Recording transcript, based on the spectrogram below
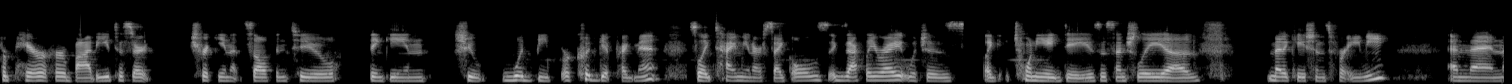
prepare her body to start tricking itself into thinking she would be or could get pregnant. So, like timing our cycles exactly right, which is like 28 days essentially of medications for Amy. And then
